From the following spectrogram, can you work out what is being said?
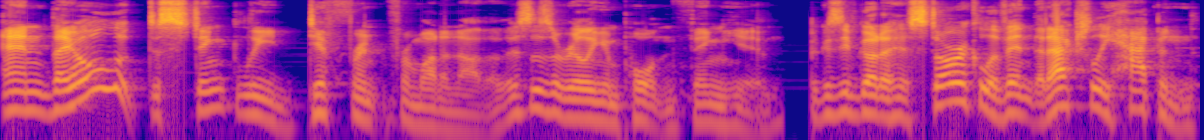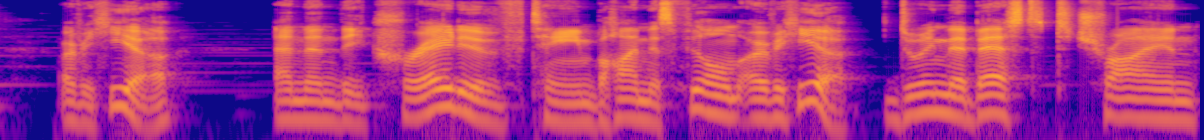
And they all look distinctly different from one another. This is a really important thing here, because you've got a historical event that actually happened over here, and then the creative team behind this film over here, doing their best to try and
